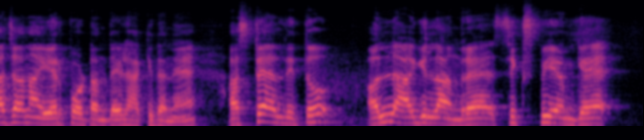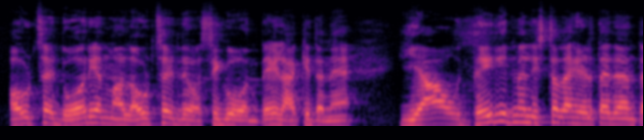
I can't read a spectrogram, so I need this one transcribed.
ಆಜಾನ ಏರ್ಪೋರ್ಟ್ ಅಂತ ಹೇಳಿ ಹಾಕಿದ್ದಾನೆ. ಅಷ್ಟೇ ಅಲ್ದಿತ್ತು, ಅಲ್ಲಿ ಆಗಿಲ್ಲ ಅಂದರೆ ಸಿಕ್ಸ್ ಪಿ ಎಮ್ಗೆ ಔಟ್ಸೈಡ್ ಓರಿಯನ್ ಮಾಲ್ ಔಟ್ಸೈಡ್ ಸಿಗು ಅಂತ ಹೇಳಿ ಹಾಕಿದ್ದಾನೆ. ಯಾವ ಧೈರ್ಯದ ಮೇಲೆ ಇಷ್ಟೆಲ್ಲ ಹೇಳ್ತಾ ಇದೆ ಅಂತ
